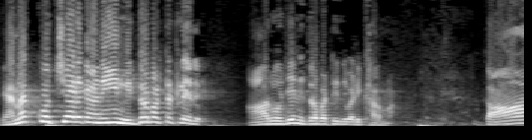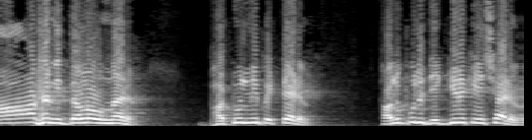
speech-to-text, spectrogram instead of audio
వెనక్కి వచ్చాడు కానీ నిద్ర పట్టట్లేదు. ఆ రోజే నిద్ర పట్టింది వాడి కర్మ. గాఢ నిద్రలో ఉన్నాడు. భటుల్ని పెట్టాడు. తలుపులు దగ్గరకేశాడు.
